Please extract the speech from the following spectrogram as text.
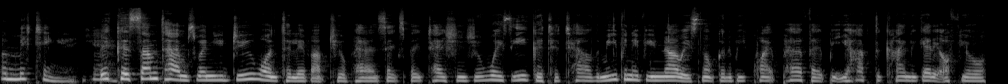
Admitting it, yes. Because sometimes when you do want to live up to your parents' expectations, you're always eager to tell them, even if you know it's not going to be quite perfect, but you have to kind of get it off your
